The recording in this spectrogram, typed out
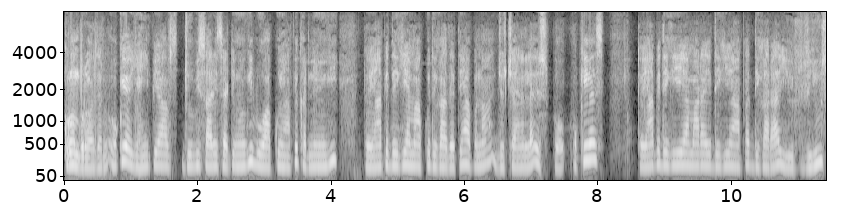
क्रोम ब्राउज़र ओके, यहीं पे आप जो भी सारी सेटिंग होगी, वो आपको यहाँ पे करनी होगी। तो यहाँ पे देखिए, हम आपको दिखा देते हैं अपना जो चैनल है उसको ओके गैस तो यहाँ पे देखिए हमारा, ये देखिए, यहाँ पर दिखा रहा है रीयूज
